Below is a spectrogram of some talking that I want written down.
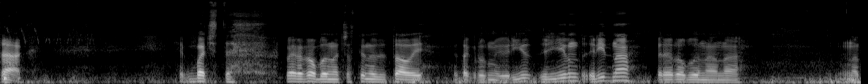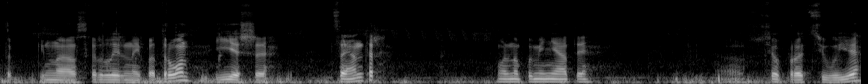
Так. Як бачите, перероблена частина деталей, я так розумію, рідна, перероблена на, на, на сверлильний патрон. Є ще центр, можна поміняти. Е, Все працює.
